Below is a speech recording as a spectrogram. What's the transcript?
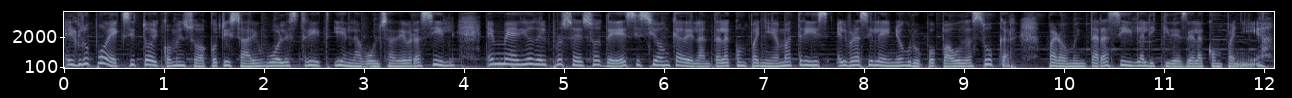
El grupo Éxito hoy comenzó a cotizar en Wall Street y en la Bolsa de Brasil en medio del proceso de decisión que adelanta la compañía matriz, el brasileño Grupo Pau de Azúcar, para aumentar así la liquidez de la compañía.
